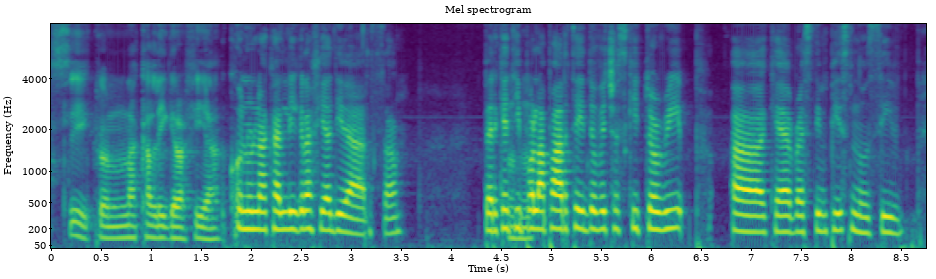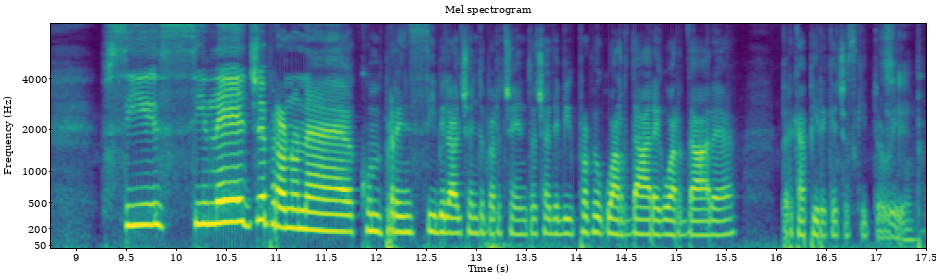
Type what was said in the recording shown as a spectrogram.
Sì, con una calligrafia. Con una calligrafia diversa. Perché tipo Mhm. la parte dove c'è scritto RIP, uh, che è Rest in Peace, non si, si, si legge, però non è comprensibile al 100%, cioè devi proprio guardare, guardare per capire che c'è scritto Sì. RIP.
